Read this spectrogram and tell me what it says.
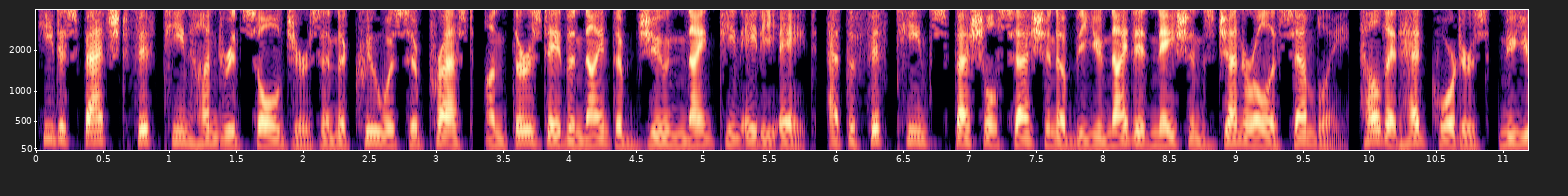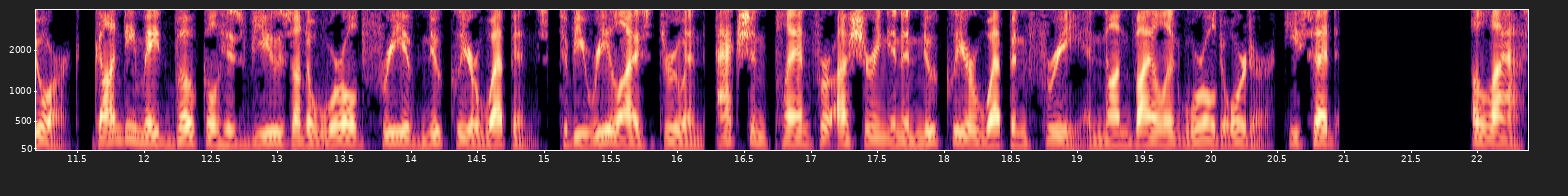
He dispatched 1,500 soldiers and the coup was suppressed. On Thursday, 9 June 1988, at the 15th special session of the United Nations General Assembly, held at headquarters, New York, Gandhi made vocal his views on a world free of nuclear weapons, to be realized through an action plan for ushering in a nuclear weapon free and nonviolent world order. He said, Alas,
